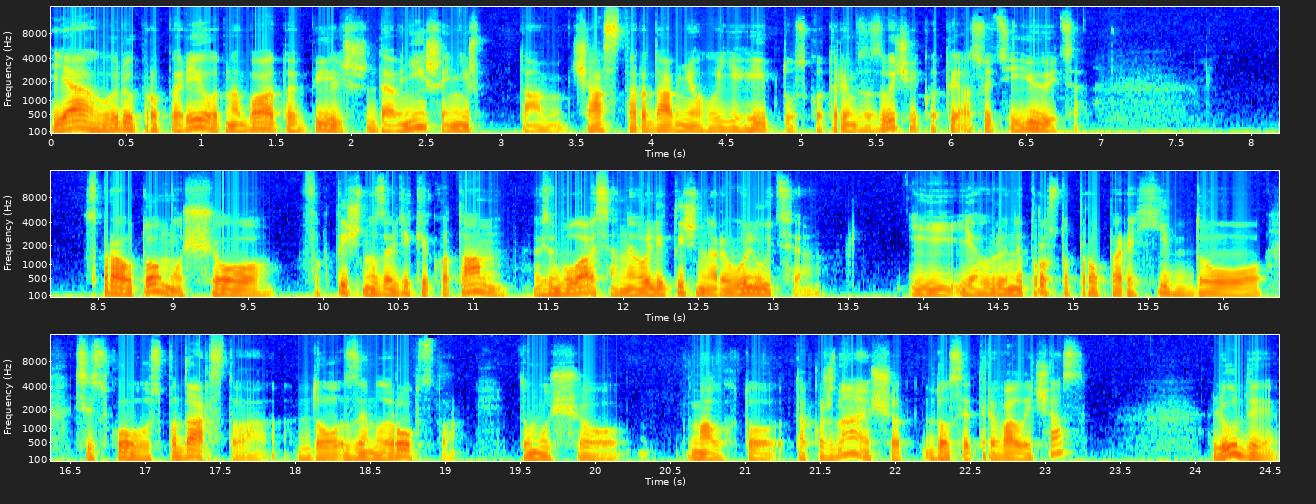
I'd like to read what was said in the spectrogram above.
я говорю про період набагато більш давніший, ніж там час стародавнього Єгипту, з котрим зазвичай коти асоціюються. Справа в тому, що фактично завдяки котам відбулася неолітична революція. І я говорю не просто про перехід до сільського господарства, до землеробства, тому що мало хто також знає, що досить тривалий час люди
